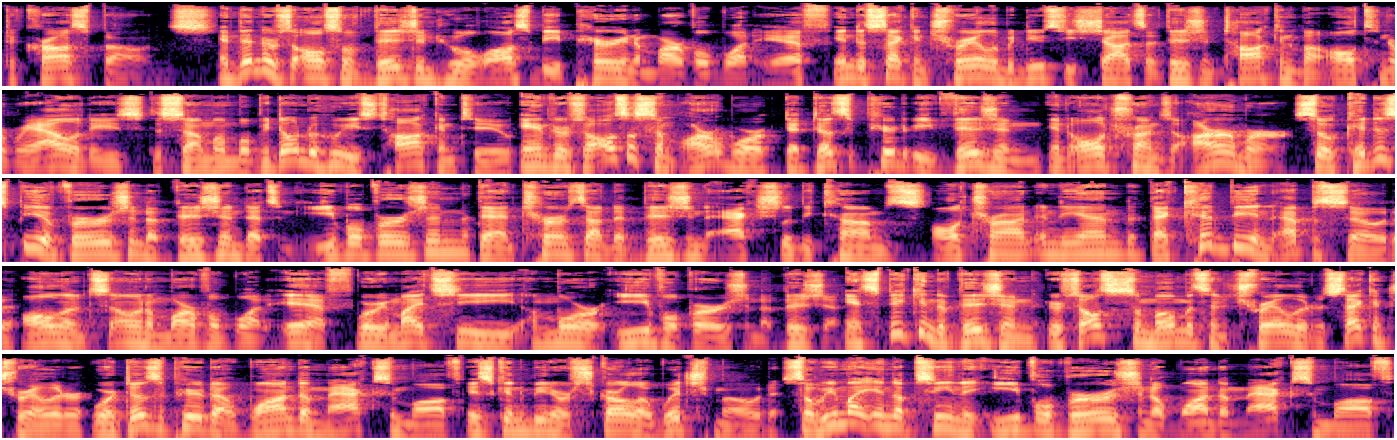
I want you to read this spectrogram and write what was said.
to Crossbones. And then there's also Vision, who will also be appearing in Marvel What If. In the second trailer, we do see shots of Vision talking about alternate realities to someone, but we don't know who he's talking to. And there's also some artwork that does appear to be Vision in Ultron's armor. So could this be a version of Vision that's an evil version that turns out that Vision actually becomes Ultron in the end? That could be an episode all on its own of Marvel What If, where we might see a more evil version of Vision. And speaking of Vision, there's also some moments in the trailer, the second trailer, where it does appear that Wanda Maximoff is going to be in her Scarlet Witch mode. So we might end up seeing an evil version of Wanda Maximoff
